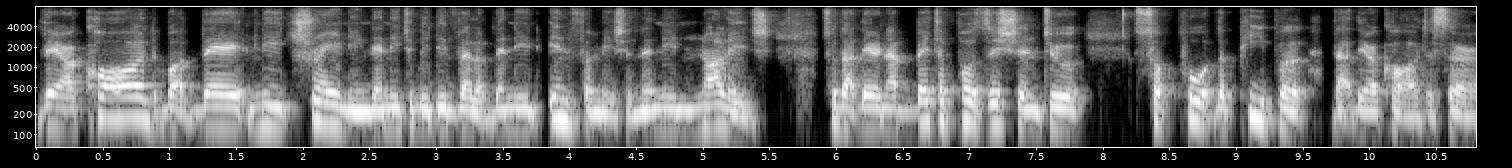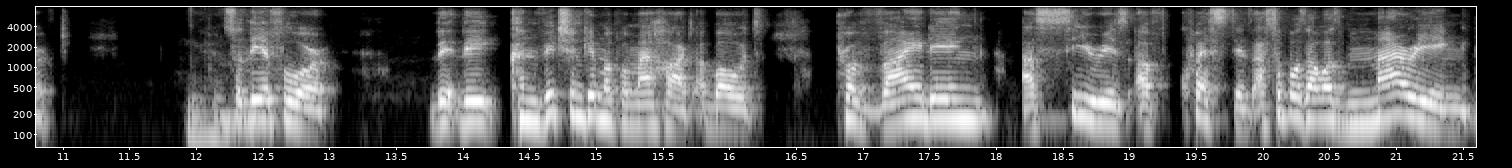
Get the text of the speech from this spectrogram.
they are called, but they need training, they need to be developed, they need information, they need knowledge so that they're in a better position to support the people that they are called to serve. Yeah. So, therefore, the, the conviction came up on my heart about providing a series of questions. I suppose I was marrying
